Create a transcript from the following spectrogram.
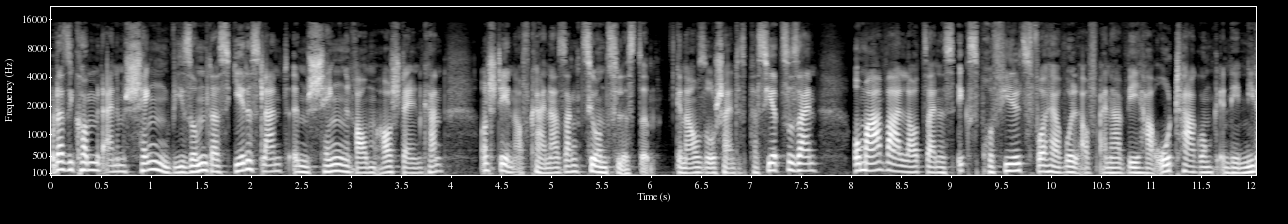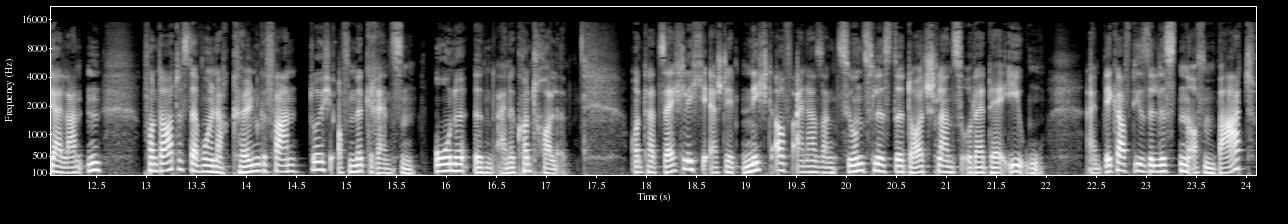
oder sie kommen mit einem Schengen-Visum, das jedes Land im Schengen-Raum ausstellen kann und stehen auf keiner Sanktionsliste. Genau so scheint es passiert zu sein. Omar war laut seines X-Profils vorher wohl auf einer WHO-Tagung in den Niederlanden. Von dort ist er wohl nach Köln gefahren durch offene Grenzen, ohne irgendeine Kontrolle. Und tatsächlich, er steht nicht auf einer Sanktionsliste Deutschlands oder der EU. Ein Blick auf diese Listen offenbart,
